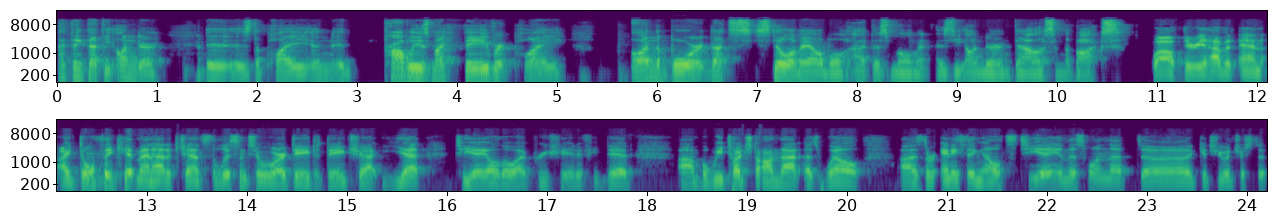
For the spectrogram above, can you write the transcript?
I think that the under is, is the play, and it probably is my favorite play on the board that's still available at this moment is the under in Dallas in the Bucs. Wow, there you have it. And I don't think Hitman had a chance to listen to our day to day chat yet, TA, although I appreciate if he did. Um, but we touched on that as well. Uh, is there anything else, TA, in this one that uh, gets you interested?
